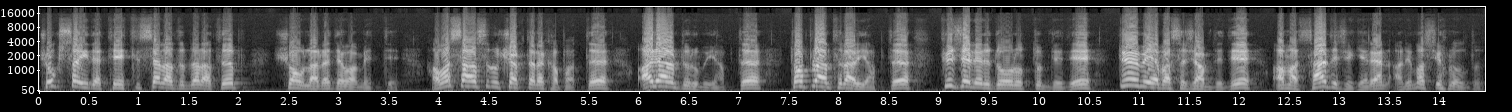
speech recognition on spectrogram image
çok sayıda tehditsel adımlar atıp şovlara devam etti. Hava sahasını uçaklara kapattı, alarm durumu yaptı, toplantılar yaptı, füzeleri doğrulttum dedi, düğmeye basacağım dedi ama sadece gelen animasyon oldu.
